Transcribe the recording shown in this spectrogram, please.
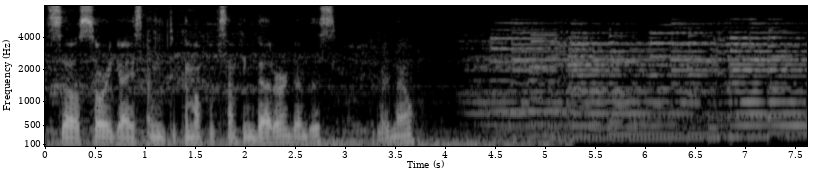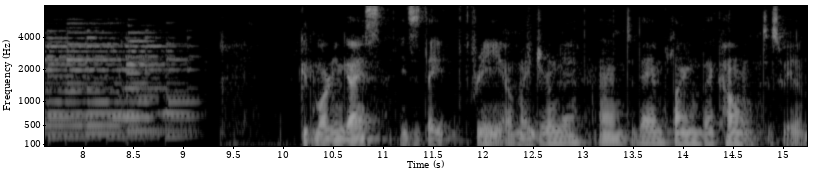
So sorry guys, I need to come up with something better than this right now. Good morning guys, it's day 3 of my journey and today I'm flying back home to Sweden.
